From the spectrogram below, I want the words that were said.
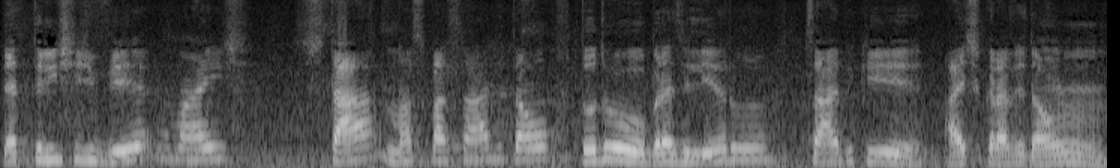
É triste de ver, mas está no nosso passado, então todo brasileiro sabe que a escravidão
